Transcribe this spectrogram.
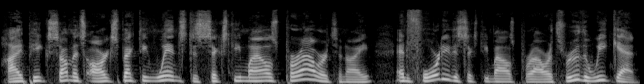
High peak summits are expecting winds to 60 miles per hour tonight and 40 to 60 miles per hour through the weekend,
